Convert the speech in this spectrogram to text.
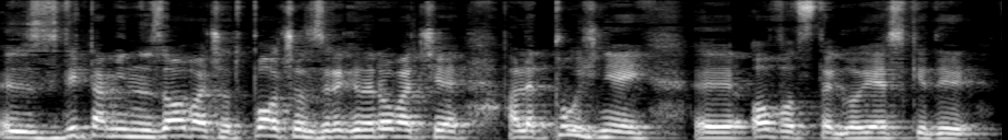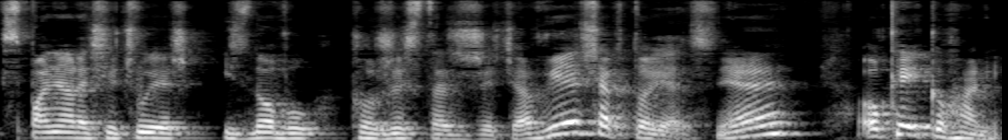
y, zwitaminyzować, odpocząć, zregenerować się, ale później y, owoc tego jest, kiedy wspaniale się czujesz i znowu korzystasz z życia. Wiesz, jak to jest, nie? Okej, kochani.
